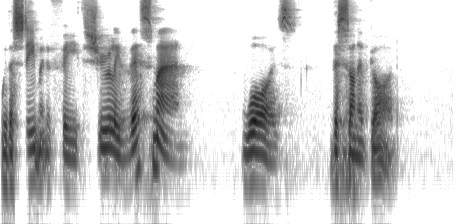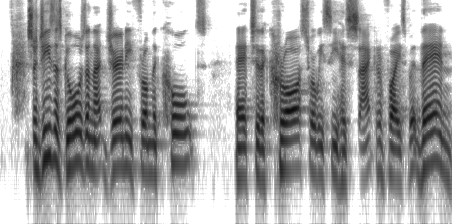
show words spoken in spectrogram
with a statement of faith surely this man was the Son of God. So Jesus goes on that journey from the colt uh, to the cross where we see his sacrifice. But then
